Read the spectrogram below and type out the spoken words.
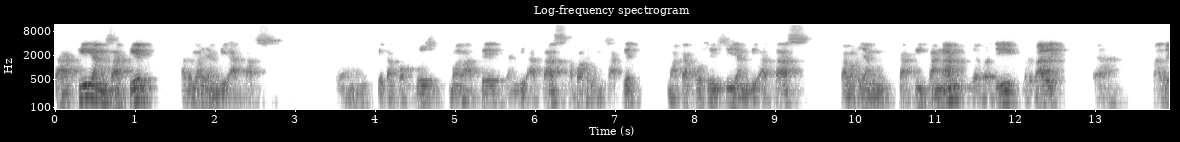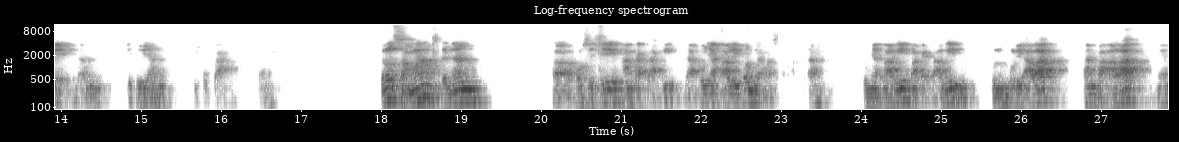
Kaki yang sakit adalah yang di atas. Ya, kita fokus melatih yang di atas, apa yang sakit, maka posisi yang di atas, kalau yang kaki kanan, ya berarti berbalik. Ya, balik, dan itu yang dibuka. Terus sama dengan uh, posisi angkat kaki. Nggak punya tali pun nggak masalah. Ya punya tali pakai tali belum beli alat tanpa alat ya.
